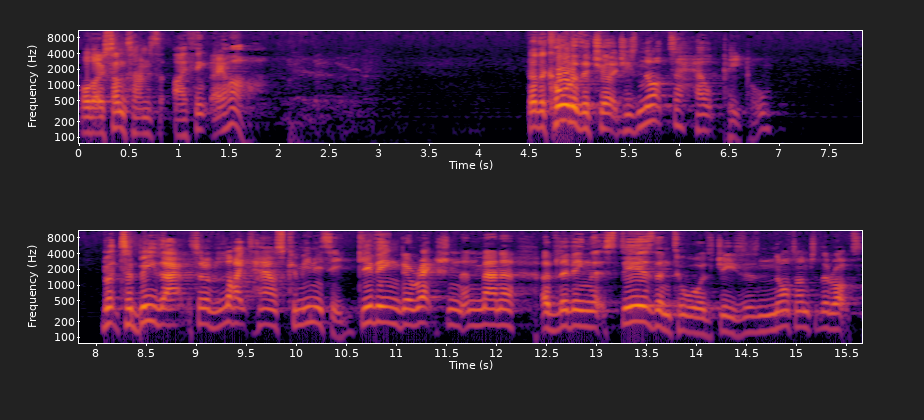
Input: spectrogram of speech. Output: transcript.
although sometimes I think they are. But the call of the church is not to help people but to be that sort of lighthouse community, giving direction and manner of living that steers them towards Jesus, not onto the rocks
